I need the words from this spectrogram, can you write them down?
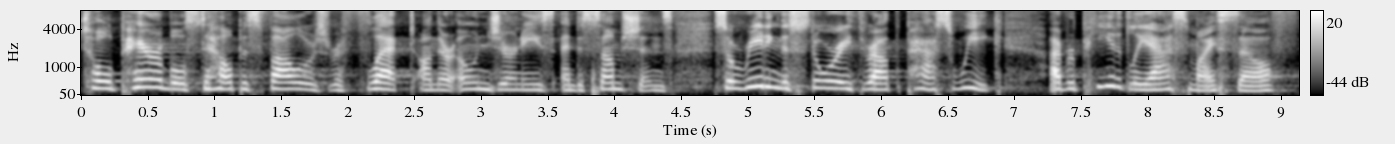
told parables to help his followers reflect on their own journeys and assumptions. So, reading the story throughout the past week, I've repeatedly asked myself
